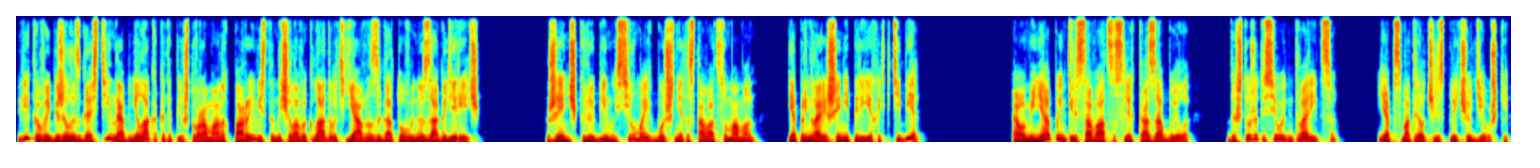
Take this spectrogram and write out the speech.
Вика выбежала из гостиной, обняла, как это пишут в романах, порывисто и начала выкладывать явно заготовленную загоди речь. «Женечка, любимый, сил моих больше нет оставаться у маман. Я приняла решение переехать к тебе». А у меня поинтересоваться слегка забыла. «Да что же это сегодня творится?» Я посмотрел через плечо девушки.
